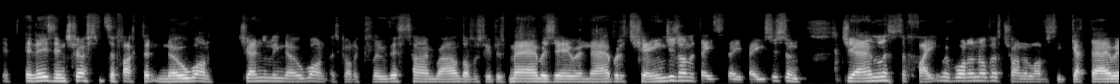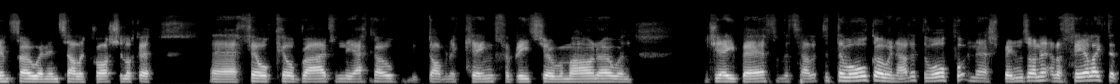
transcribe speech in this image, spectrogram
it, it is interesting the fact that no one generally no one has got a clue this time round. Obviously, there's murmurs here and there, but it changes on a day to day basis. And journalists are fighting with one another, trying to obviously get their info and intel across. You look at uh, Phil Kirkbride from the Echo, Dominic King, Fabrizio Romano, and Jay Bear from the Tele. They're all going at it. They're all putting their spins on it. And I feel like that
